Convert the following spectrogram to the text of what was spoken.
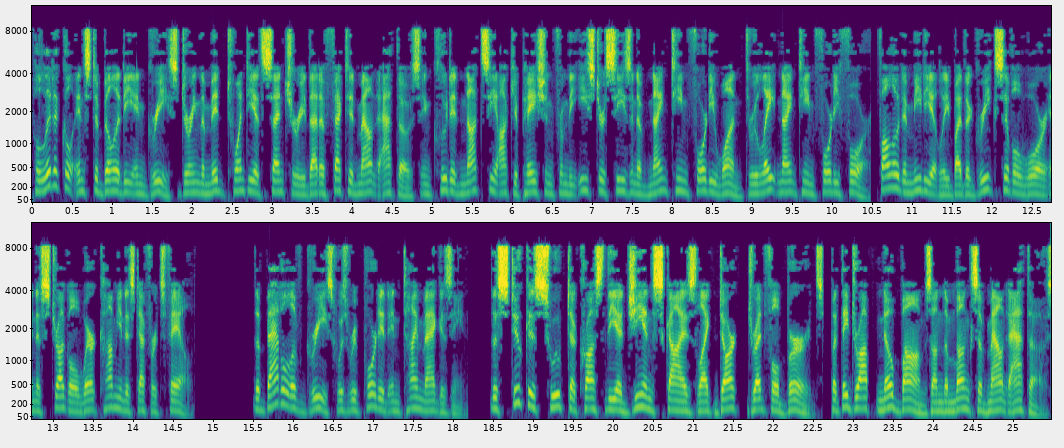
Political instability in Greece during the mid-20th century that affected Mount Athos included Nazi occupation from the Easter season of 1941 through late 1944, followed immediately by the Greek Civil War in a struggle where communist efforts failed. The Battle of Greece was reported in Time magazine. The Stukas swooped across the Aegean skies like dark, dreadful birds, but they dropped no bombs on the monks of Mount Athos.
